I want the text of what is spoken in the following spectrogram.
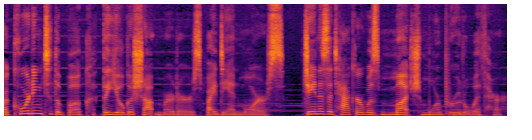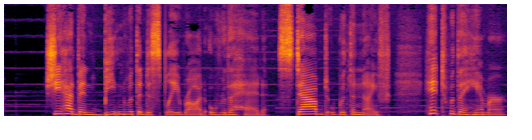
According to the book The Yoga Shop Murders by Dan Morse, Jayna's attacker was much more brutal with her. She had been beaten with a display rod over the head, stabbed with a knife, hit with a hammer,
